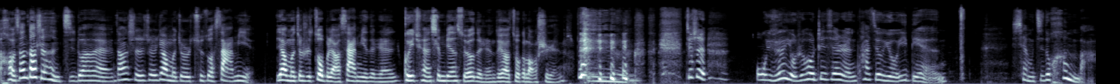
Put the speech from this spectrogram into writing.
好像当时很极端哎，当时就要么就是去做萨密，要么就是做不了萨密的人规劝身边所有的人都要做个老实人。就是我觉得有时候这些人他就有一点羡慕嫉妒恨吧。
